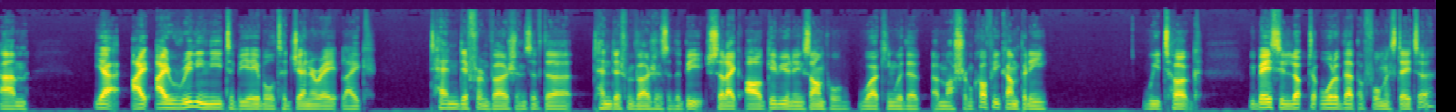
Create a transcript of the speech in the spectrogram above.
um, yeah, I, I really need to be able to generate like 10 different versions of the 10 different versions of the beach. So like I'll give you an example working with a, a mushroom coffee company. We took we basically looked at all of their performance data.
